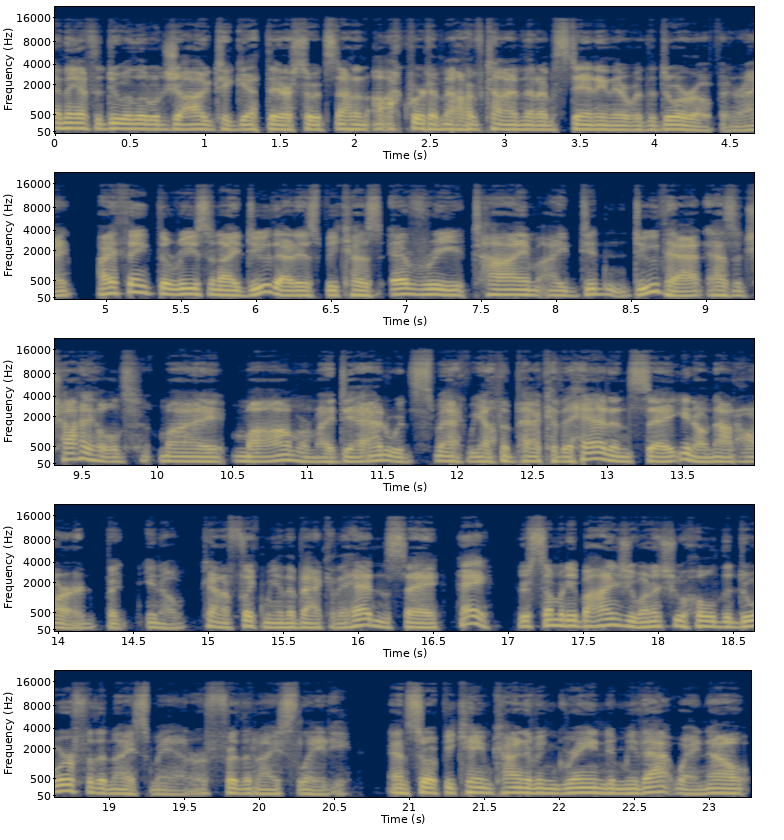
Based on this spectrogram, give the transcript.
And they have to do a little jog to get there. So it's not an awkward amount of time that I'm standing there with the door open, right? I think the reason I do that is because every time I didn't do that as a child, my mom or my dad would smack me on the back of the head and say, you know, not hard, but, you know, kind of flick me in the back of the head and say, Hey, there's somebody behind you. Why don't you hold the door for the nice man or for the nice lady? And so it became kind of ingrained in me that way. Now,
